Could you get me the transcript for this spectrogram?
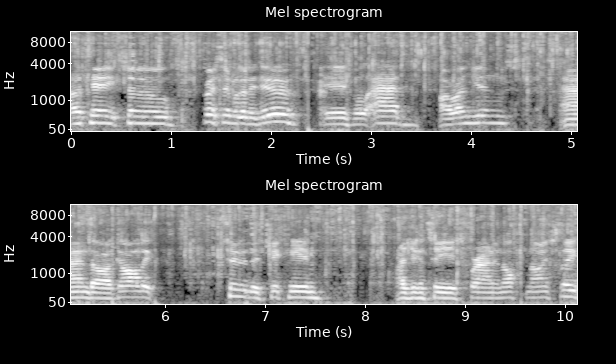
Okay, so first thing we're going to do is we'll add our onions and our garlic to the chicken. As you can see, it's browning off nicely.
